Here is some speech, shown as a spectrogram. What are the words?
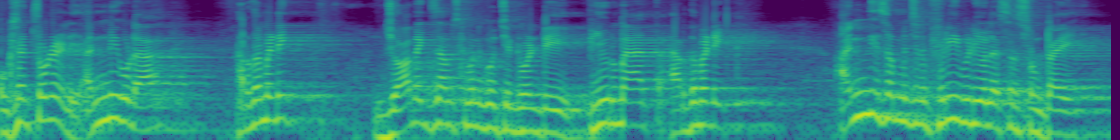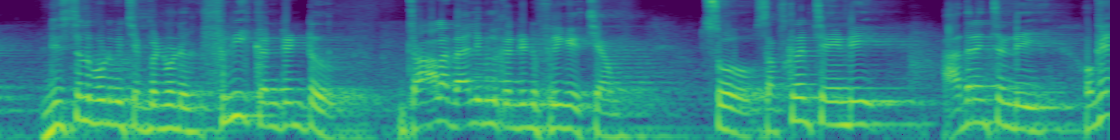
ఒకసారి చూడండి. అన్నీ కూడా అర్థమెటిక్. జాబ్ ఎగ్జామ్స్కి మనకు వచ్చేటువంటి ప్యూర్ మ్యాథ్ అర్థమెటిక్. అన్ని సంబంధించిన ఫ్రీ వీడియో లెసన్స్ ఉంటాయి. డిజిటల్ బోర్డు మీద చెప్పేటువంటి ఫ్రీ కంటెంట్ చాలా వాల్యుబుల్ కంటెంట్ ఫ్రీగా ఇచ్చాం సో సబ్స్క్రైబ్ చేయండి ఆదరించండి. Okay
